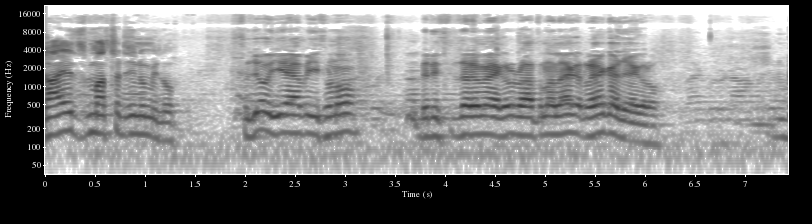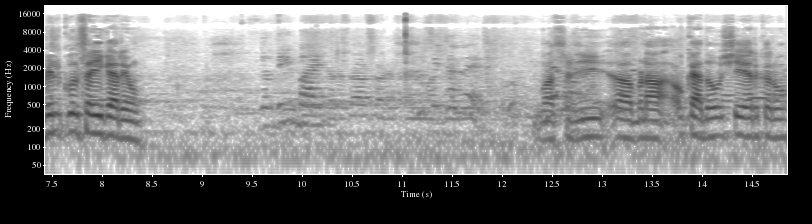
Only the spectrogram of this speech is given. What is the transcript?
ਗਾਇਜ਼ ਮਾਸਟਰ ਜੀ ਨੂੰ ਮਿਲੋ। ਸੁਝੋ ਇਹ ਹੈ ਭਈ ਸੁਣੋ। ਵੀ ਰਿਸ਼ਤੇਦਾਰ ਮੈਂ ਕਰੋ ਰਾਤ ਨਾਲ ਰਹਿ ਰਹਿ ਕੇ ਜਾਇਆ ਕਰੋ ਬਿਲਕੁਲ ਸਹੀ ਕਹਿ ਰਹੇ ਹੋ ਮਾਸਟਰ ਜੀ ਆਪਣਾ ਉਹ ਕਹਿ ਦਿਓ ਸ਼ੇਅਰ ਕਰੋ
